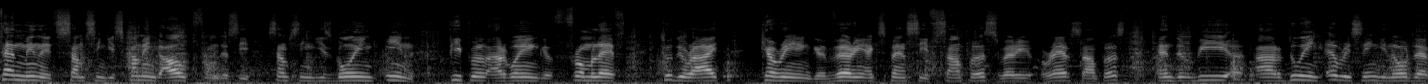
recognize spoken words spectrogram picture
10 minutes something is coming out from the sea, something is going in. People are going from left to the right, carrying very expensive samples, very rare samples, and we are doing everything in order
